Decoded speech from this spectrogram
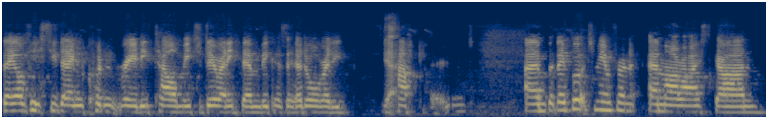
they obviously then couldn't really tell me to do anything because it had already yeah. happened. Um, but they booked me in for an MRI scan,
